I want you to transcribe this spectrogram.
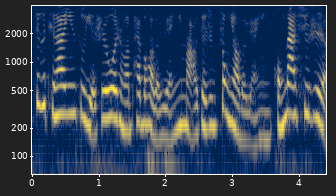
这个其他因素也是为什么拍不好的原因嘛，而且是重要的原因。宏大叙事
